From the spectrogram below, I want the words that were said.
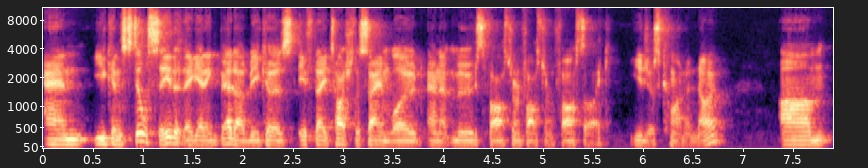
and you can still see that they're getting better because if they touch the same load and it moves faster and faster and faster, like you just kind of know. Um,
